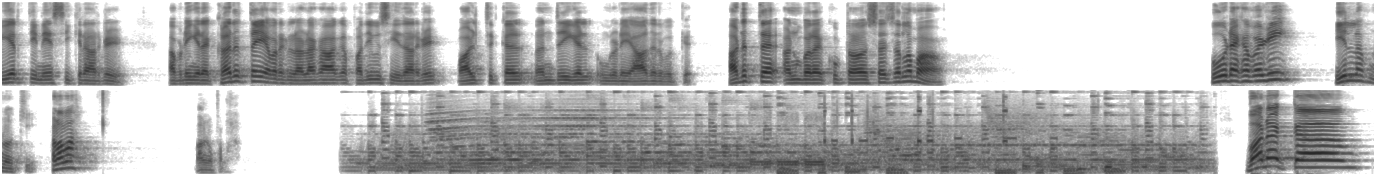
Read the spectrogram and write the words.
உயர்த்தி நேசிக்கிறார்கள் அப்படிங்கிற கருத்தை அவர்கள் அழகாக பதிவு செய்தார்கள். வாழ்த்துக்கள் நன்றிகள் உங்களுடைய ஆதரவுக்கு. அடுத்த அன்பரை கூப்பிட்டு சொல்லலாமா? ஊடக வழி இல்லம் நோக்கி. போலாமா? வாங்க போலாம். வணக்கம்.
